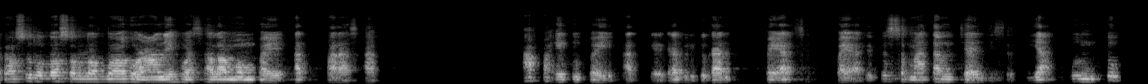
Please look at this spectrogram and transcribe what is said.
Rasulullah Shallallahu Alaihi Wasallam membaiat para sahabat. Apa itu baiat? Kira-kira begitu kan? Baiat bayat itu semacam janji setia untuk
